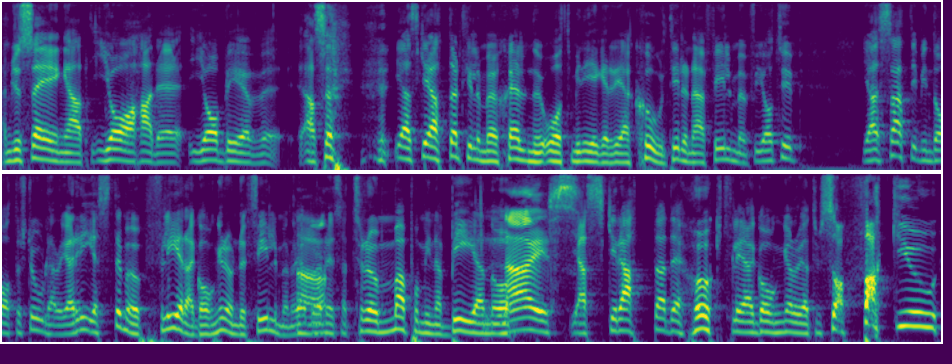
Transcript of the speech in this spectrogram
I'm just saying att jag hade, jag blev, alltså, jag skrattar till och med själv nu åt min egen reaktion till den här filmen, för jag typ jag satt i min datorstol här och jag reste mig upp flera gånger under filmen och jag Ja. började så här, trumma på mina ben och Nice! jag skrattade högt flera gånger och jag typ sa 'Fuck you!'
